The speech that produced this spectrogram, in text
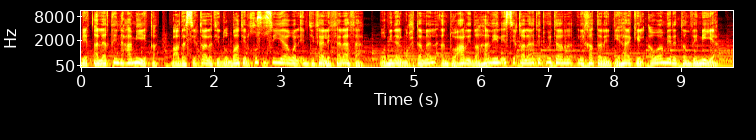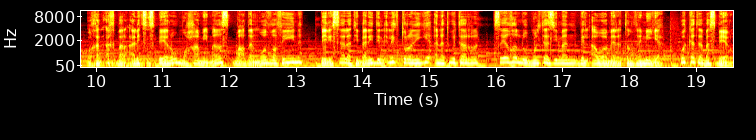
بقلق عميق بعد استقالة ضباط الخصوصية والامتثال الثلاثة ومن المحتمل أن تعرض هذه الاستقالات تويتر لخطر انتهاك الأوامر التنظيمية. وقد أخبر أليكس سبيرو محامي ماسك بعض الموظفين برسالة بريد إلكتروني أن تويتر سيظل ملتزما بالأوامر التنظيمية. وكتب سبيرو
